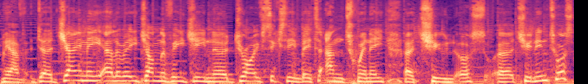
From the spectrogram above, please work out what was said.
we have uh, Jamie, Ellery, John the VG Nerd, Drive 16-bit, and Twinny uh, tune us, uh, tune into us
